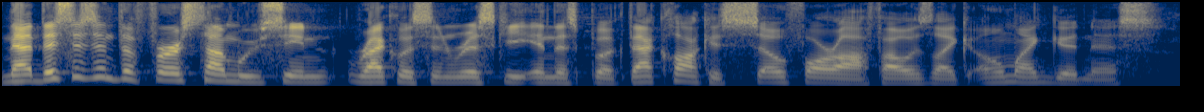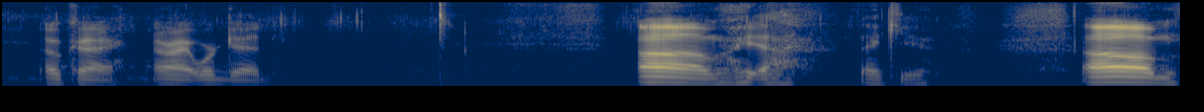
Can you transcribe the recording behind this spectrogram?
Now, this isn't the first time we've seen reckless and risky in this book. That clock is so far off. I was like, oh my goodness. Okay, all right, we're good. Um, yeah, thank you. Um,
